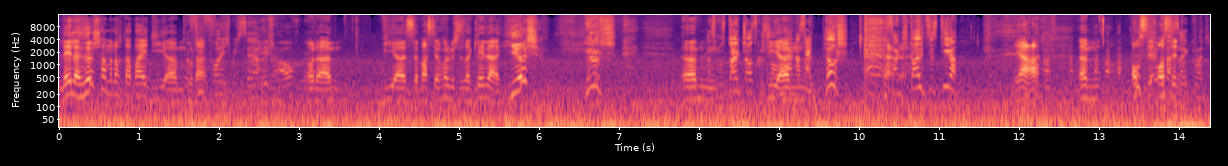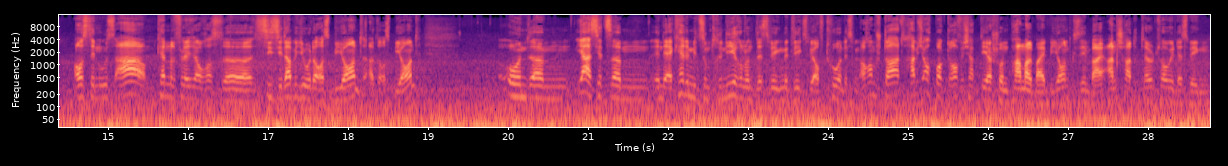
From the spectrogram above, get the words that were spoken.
Leila Hirsch haben wir noch dabei, die, ähm, Auf oder, die freue ich mich sehr. Ich auch. ja. oder ähm, wie äh, Sebastian Holmich sagt, Leila Hirsch. Hirsch. Ähm, Das muss deutsch ausgesprochen Die, werden. ähm, Das ist ein Hirsch. Das ist ein stolzes Tier. ja, ähm, aus, de, aus, den, aus den USA kennt man vielleicht auch aus äh, CCW oder aus Beyond, also aus Beyond. Und ähm, ja, ist jetzt ähm, in der Academy zum Trainieren und deswegen mit WXW auf Tour und deswegen auch am Start. Habe ich auch Bock drauf. Ich habe die ja schon ein paar Mal bei Beyond gesehen, bei Uncharted Territory, deswegen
